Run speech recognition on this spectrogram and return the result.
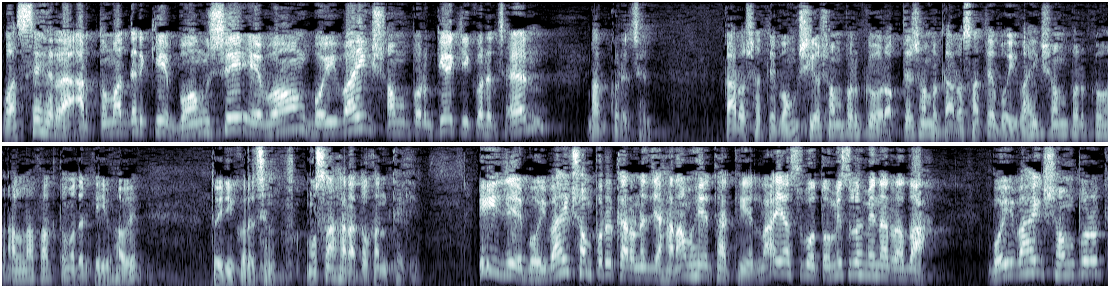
ওয়া সেহরা। আর তোমাদেরকে বংশে এবং বৈবাহিক সম্পর্কে কি করেছেন? ভাগ করেছেন। কারও সাথে বংশীয় সম্পর্ক, রক্তের সম্পর্ক, কারও সাথে বৈবাহিক সম্পর্ক। আল্লাহ পাক তোমাদেরকে এইভাবে তৈরি করেছেন। মোসাহারাত ওখান থেকে। এই যে বৈবাহিক সম্পর্কের কারণে যে হারাম হয়ে থাকে বৈবাহিক সম্পর্ক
